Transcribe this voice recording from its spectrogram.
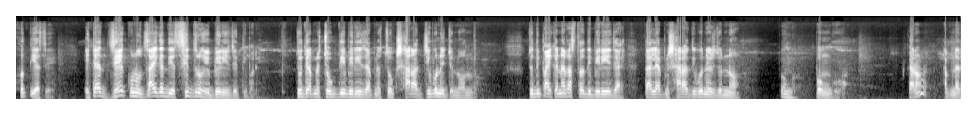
ক্ষতি আছে এটা যে কোনো জায়গা দিয়ে ছিদ্র হয়ে বেরিয়ে যেতে পারে। যদি আপনার চোখ দিয়ে বেরিয়ে যায় আপনার চোখ সারা জীবনের জন্য অন্ধ। যদি পায়খানা রাস্তা দিয়ে বেরিয়ে যায় তাহলে আপনি সারা জীবনের জন্য পঙ্গু। পঙ্গু। কারণ আপনার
